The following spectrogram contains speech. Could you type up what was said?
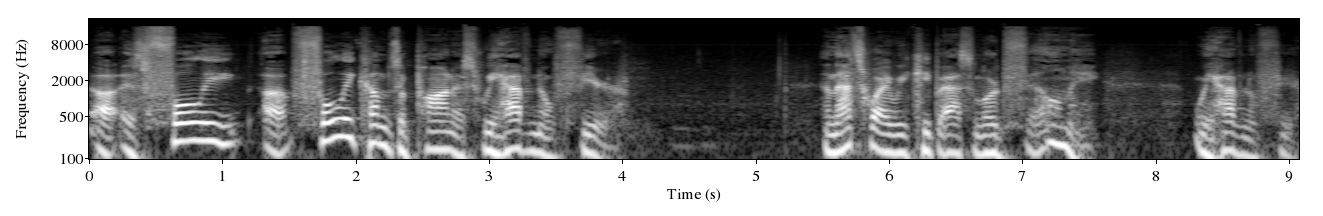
uh, is fully, uh, fully comes upon us, we have no fear. And that's why we keep asking, Lord, fill me. We have no fear.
